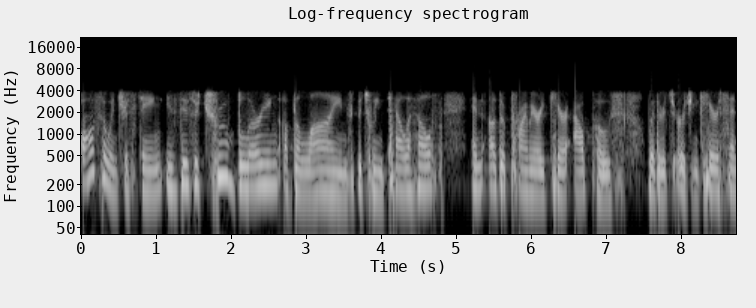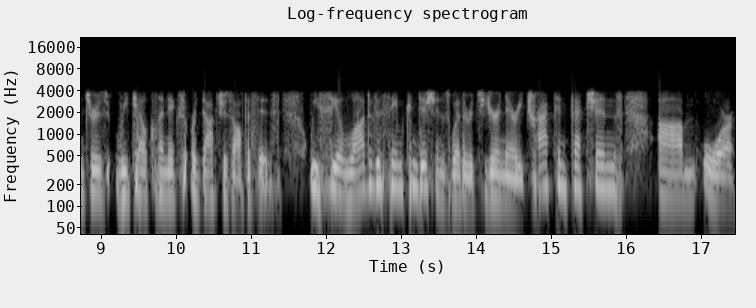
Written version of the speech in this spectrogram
also interesting is there's a true blurring of the lines between telehealth and other primary care outposts, whether it's urgent care centers, retail clinics, or doctor's offices. We see a lot of the same conditions, whether it's urinary tract infections um, or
